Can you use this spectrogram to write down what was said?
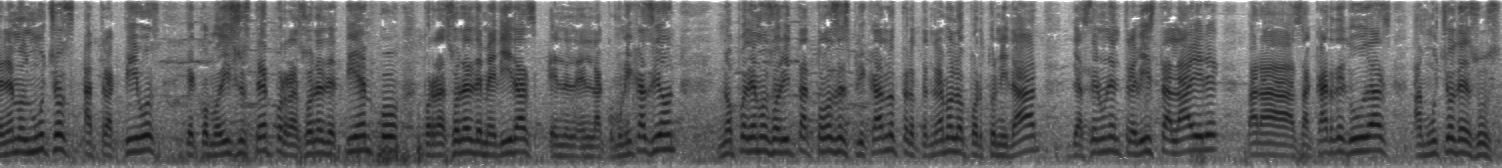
tenemos muchos atractivos que, como dice usted, por razones de tiempo, por razones de medidas en, la comunicación, no podemos ahorita todos explicarlos, pero tendremos la oportunidad de hacer una entrevista al aire para sacar de dudas a muchos de sus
